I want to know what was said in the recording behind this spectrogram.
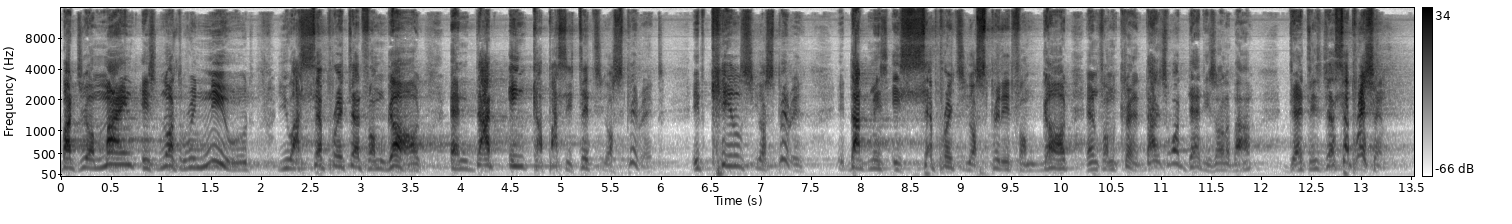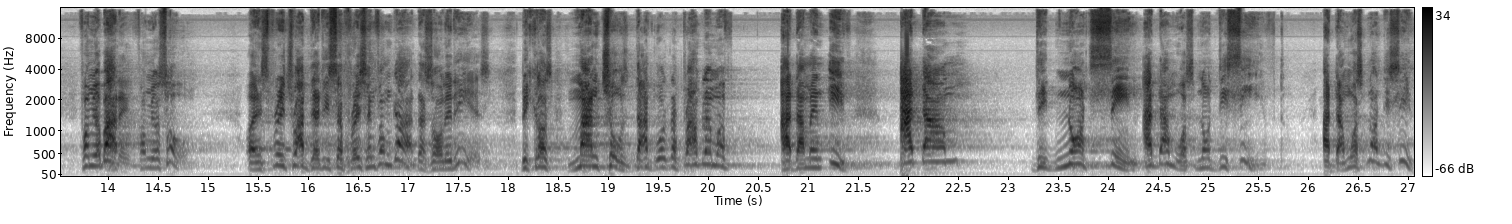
but your mind is not renewed, you are separated from God, and that incapacitates your spirit. It kills your spirit. That means it separates your spirit from God and from Christ. That's what death is all about. Death is just separation from your body, from your soul. Or in spiritual death is separation from God. That's all it is. Because man chose. That was the problem of Adam and Eve. Adam did not sin. Adam was not deceived. Adam was not deceived.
